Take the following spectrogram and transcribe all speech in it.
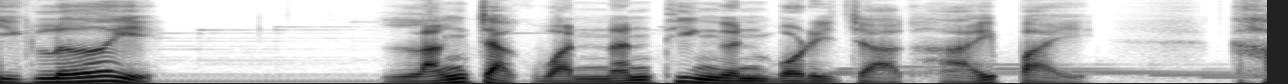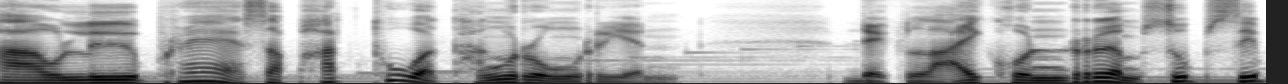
อีกเลย หลังจากวันนั้นที่เงินบริจาคหายไป ข่าวลือแพร่สะพัดทั่วทั้งโรงเรียน เด็กหลายคนเริ่มซุบซิบ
